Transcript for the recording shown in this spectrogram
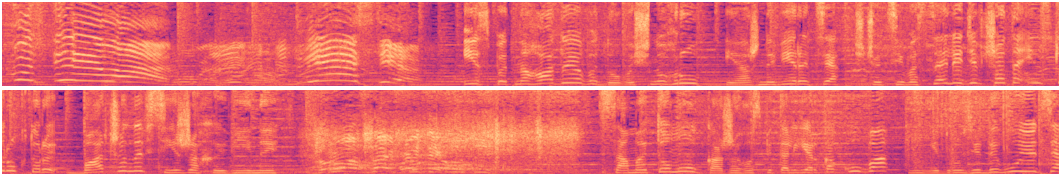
відпустила! 200! Іспит нагадує видовищну гру, і аж не віриться, що ці веселі дівчата-інструктори бачили всі жахи війни. Саме тому, каже госпітальєрка Куба, її друзі дивуються,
